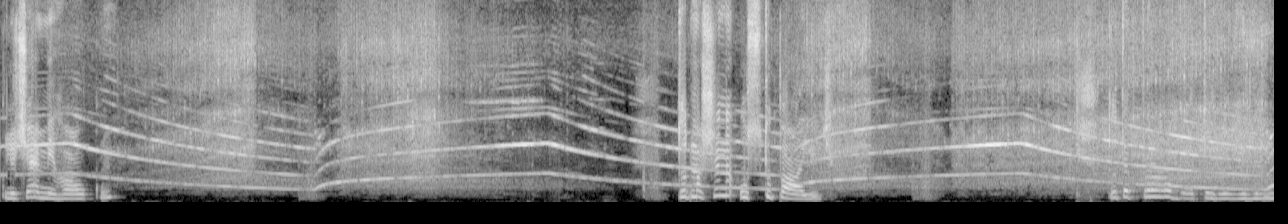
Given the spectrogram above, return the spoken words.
Включаємо мігалку. Тут машини уступають. Тут як про роботу в ігрі.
